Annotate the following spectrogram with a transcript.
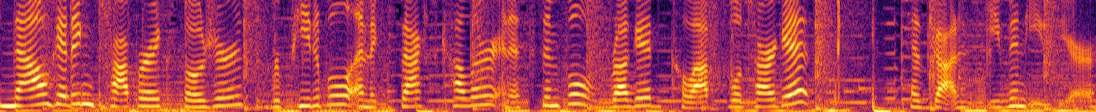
Now getting proper exposures, repeatable and exact color in a simple, rugged, collapsible target has gotten even easier.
